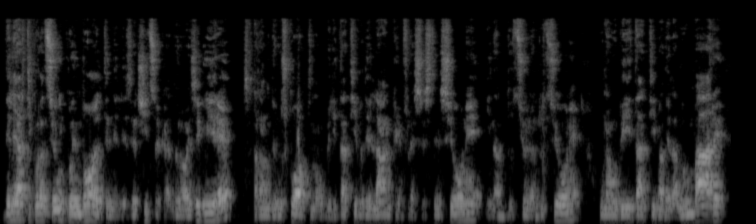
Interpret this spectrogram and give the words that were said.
delle articolazioni coinvolte nell'esercizio che andrò a eseguire, parlando dello squat, una mobilità attiva dell'anca in flesso estensione, in abduzione e adduzione, una mobilità attiva della lombare,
